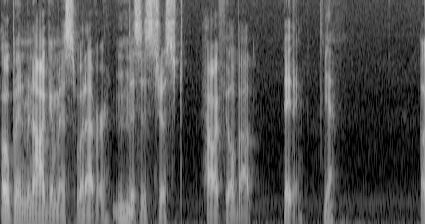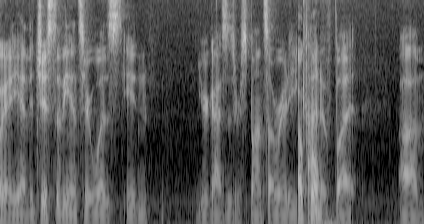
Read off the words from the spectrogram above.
open, monogamous, whatever. Mm-hmm. This is just how I feel about dating. Yeah. Okay, yeah, the gist of the answer was in your guys' response already, Oh, kind cool. of. But um,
